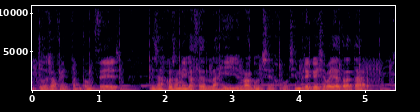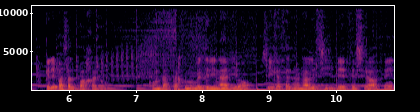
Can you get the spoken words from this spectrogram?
y todo eso afecta. Entonces, esas cosas no hay que hacerlas y yo no lo aconsejo. Siempre que se vaya a tratar, ¿qué le pasa al pájaro? Contactas con un veterinario, si hay que hacer un análisis de hace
